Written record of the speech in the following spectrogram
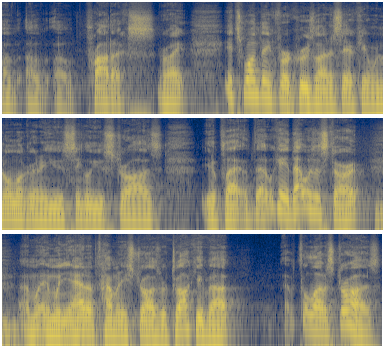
of, of, of products, right? It's one thing for a cruise line to say, okay, we're no longer going to use single-use straws. You know, pla- that, okay, that was a start. And when- And when you add up how many straws we're talking about, that's a lot of straws.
